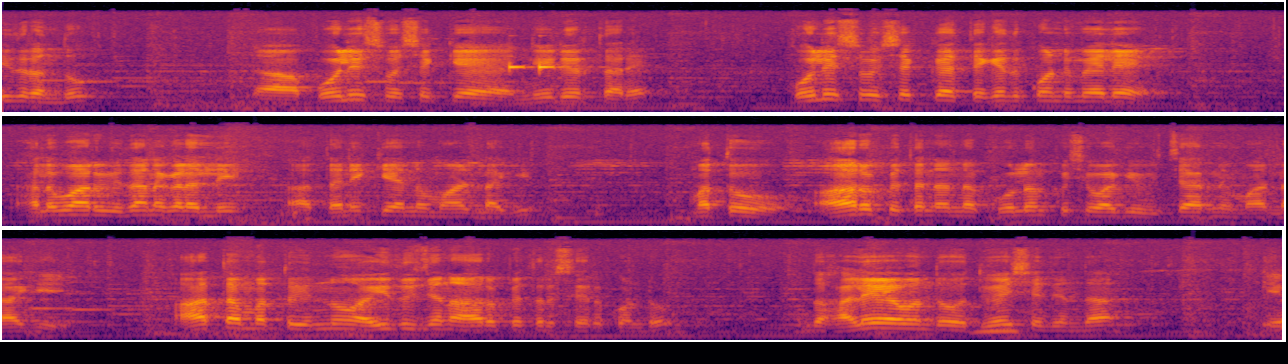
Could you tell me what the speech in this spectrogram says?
ಐದರಂದು ಪೊಲೀಸ್ ವಶಕ್ಕೆ ನೀಡಿರ್ತಾರೆ. ಪೊಲೀಸ್ ವಶಕ್ಕೆ ತೆಗೆದುಕೊಂಡ ಮೇಲೆ ಹಲವಾರು ವಿಧಾನಗಳಲ್ಲಿ ತನಿಖೆಯನ್ನು ಮಾಡಲಾಗಿ ಮತ್ತು ಆರೋಪಿತನನ್ನು ಕೂಲಂಕುಷವಾಗಿ ವಿಚಾರಣೆ ಮಾಡಲಾಗಿ ಆತ ಮತ್ತು ಇನ್ನೂ ಐದು ಜನ ಆರೋಪಿತರು ಸೇರಿಕೊಂಡು ಒಂದು ಹಳೆಯ ಒಂದು ದ್ವೇಷದಿಂದ ಈ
